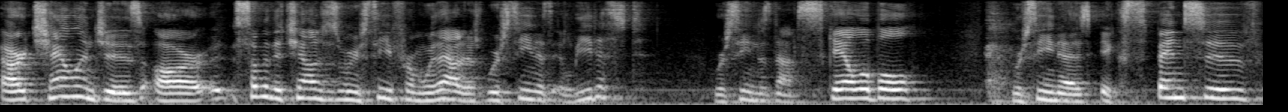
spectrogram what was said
our challenges are, some of the challenges we receive from without is we're seen as elitist, we're seen as not scalable, we're seen as expensive,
